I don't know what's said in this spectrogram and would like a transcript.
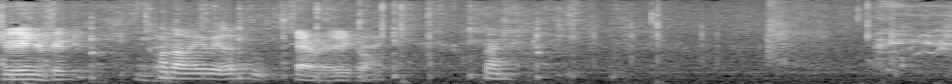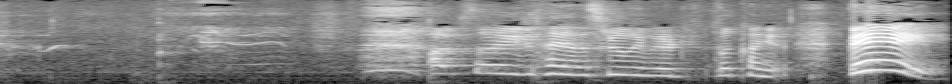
350? Hold on, wait, wait. Let me. Yeah, there you go. I'm sorry, you just had this really weird look on you. Babe!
